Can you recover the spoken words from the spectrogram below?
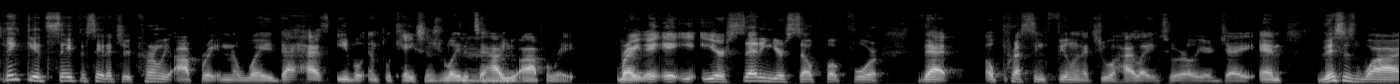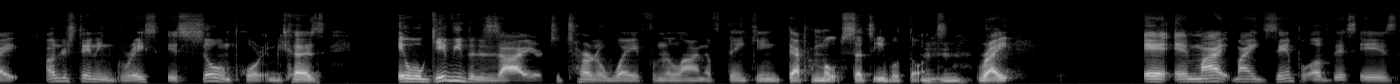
think it's safe to say that you're currently operating in a way that has evil implications related mm. to how you mm. operate. Right? It, it, you're setting yourself up for that oppressing feeling that you were highlighting to earlier, Jay. And this is why understanding grace is so important because it will give you the desire to turn away from the line of thinking that promotes such evil thoughts, mm-hmm. right? And, and my my example of this is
